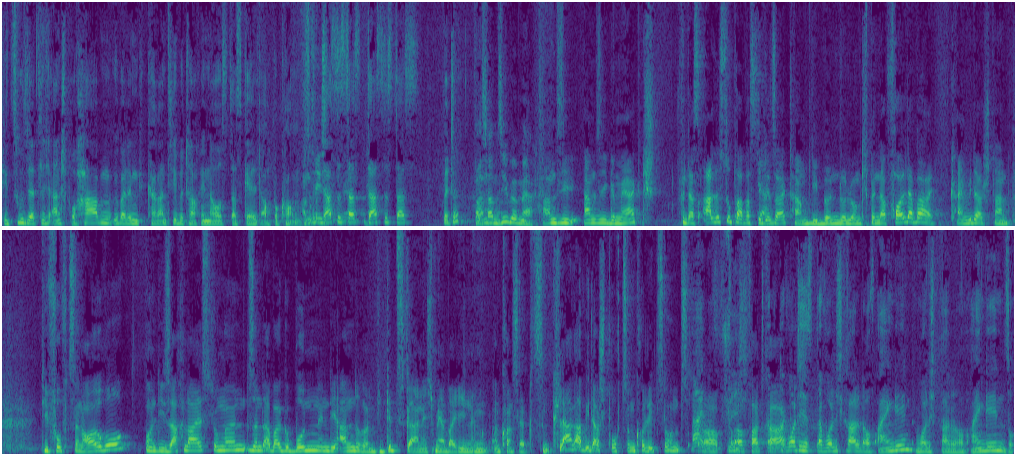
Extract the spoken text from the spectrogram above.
die zusätzlich Anspruch haben, über den Garantiebetrag hinaus das Geld auch bekommen. So, das ist das, das ist das. Bitte? Was haben Sie bemerkt? Haben Sie, haben Sie gemerkt, finde das alles super, was die ja. gesagt haben, die Bündelung. Ich bin da voll dabei, kein Widerstand. Die 15 Euro und die Sachleistungen sind aber gebunden in die anderen. Die gibt's gar nicht mehr bei Ihnen im Konzept. Das ist ein klarer Widerspruch zum Koalitionsvertrag. Äh, da, da, wollte ich, da wollte ich gerade darauf eingehen. Da wollte ich gerade darauf eingehen. So.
